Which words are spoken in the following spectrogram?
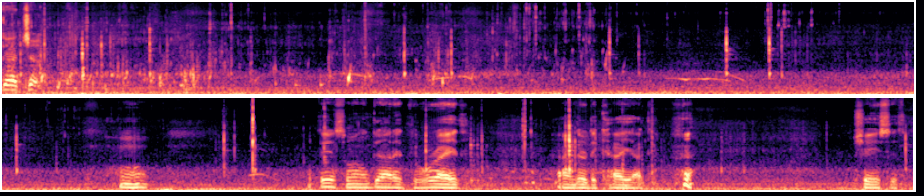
Gotcha. This one got it right under the kayak. Chase it.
